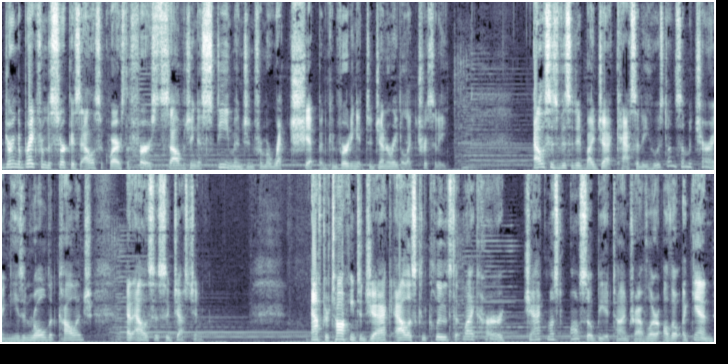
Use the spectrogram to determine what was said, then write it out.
During a break from the circus, Alice acquires the first, salvaging a steam engine from a wrecked ship and converting it to generate electricity. Alice is visited by Jack Cassidy, who has done some maturing. He's enrolled at college at Alice's suggestion. After talking to Jack, Alice concludes that, like her, Jack must also be a time traveler, although, again,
